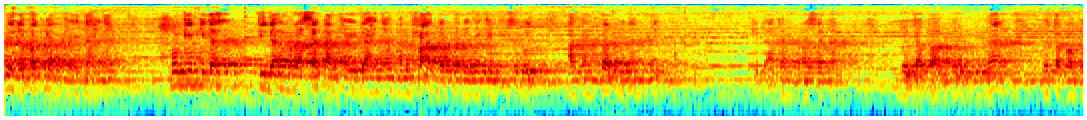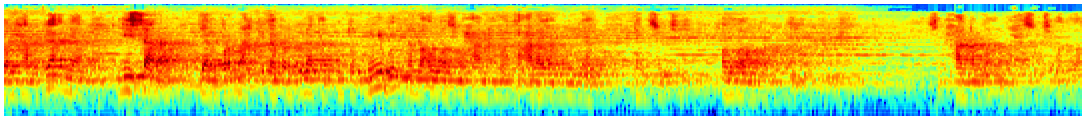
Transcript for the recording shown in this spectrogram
kita dapatkan faedahnya, Mungkin kita tidak merasakan faedahnya, manfaat daripada zikir tersebut, akan tetapi nanti kita akan merasakan betapa berguna, betapa berharganya lisan yang pernah kita pergunakan untuk menyebut nama Allah Subhanahu wa taala yang mulia dan suci. Allah Subhanallah Maha suci Allah.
